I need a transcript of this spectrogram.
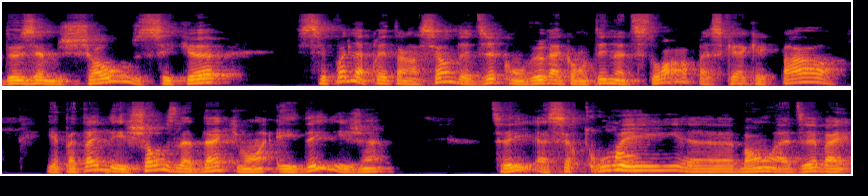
deuxième chose, c'est que c'est pas de la prétention de dire qu'on veut raconter notre histoire parce qu'à quelque part, il y a peut-être des choses là-dedans qui vont aider les gens. Tu sais, à s'y retrouver, euh, bon, à dire, ben,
